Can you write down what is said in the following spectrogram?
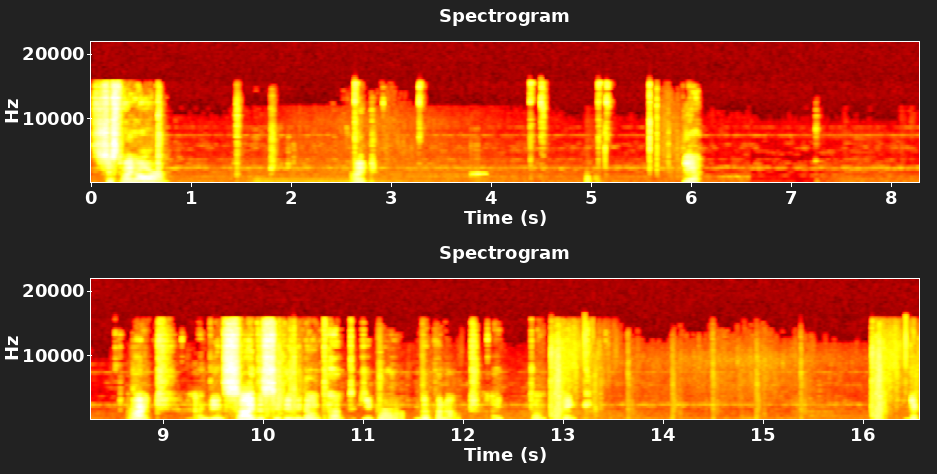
It's just my arm. Right? Yeah. Right. And inside the city we don't have to keep our weapon out. I don't think. Yep.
